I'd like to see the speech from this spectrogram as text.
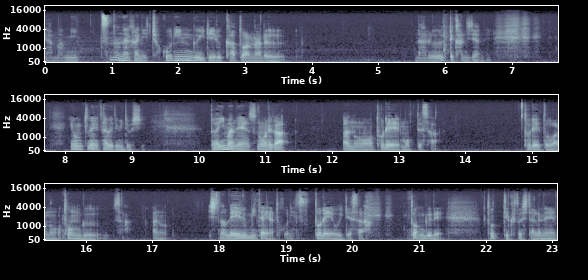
いやまあ3つの中にチョコリング入れるかとはなる。なる？って感じだよね。いやほんとね食べてみてほしい。だから今ねその俺があのトレー持ってさトレーとあのトングさあの下のレールみたいなとこにトレー置いてさ トングで取っていくとしたらね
